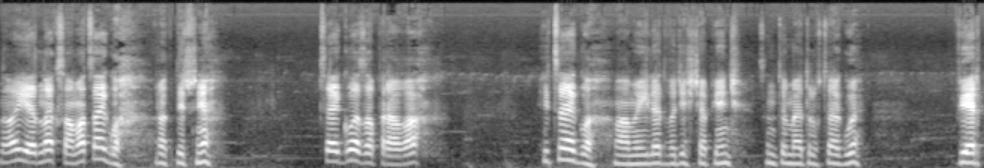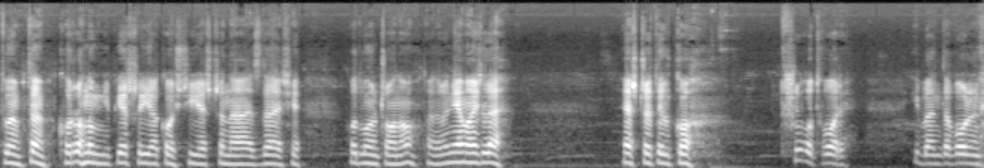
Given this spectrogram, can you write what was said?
No i jednak sama cegła, praktycznie. Cegła, zaprawa i cegła. Mamy ile? 25 cm cegły. Wiertłem, tym koroną nie pierwszej jakości jeszcze na SDS-ie podłączoną, także nie ma źle. Jeszcze tylko trzy otwory i będę wolny.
